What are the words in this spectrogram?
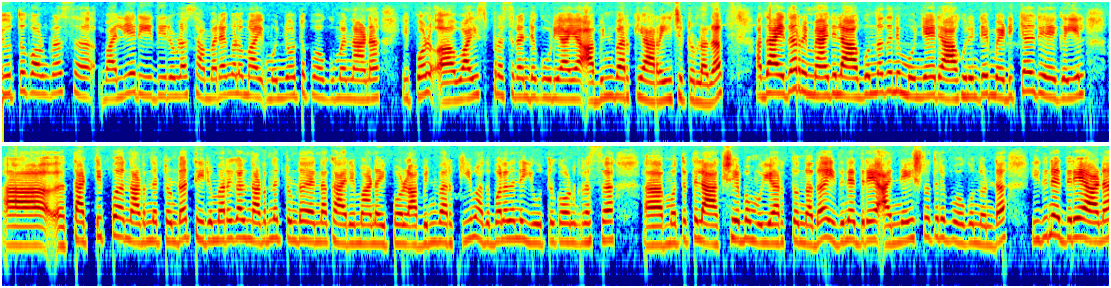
യൂത്ത് കോൺഗ്രസ് വലിയ രീതിയിലുള്ള സമരങ്ങളുമായി മുന്നോട്ട് പോകുമെന്നാണ് ഇപ്പോൾ വൈസ് പ്രസിഡന്റ് കൂടിയായ അബിൻ വർക്കി അറിയിച്ചിട്ടുള്ളത്. അതായത് റിമാൻഡിലാകുന്നതിന് മുന്നേ രാഹുലിന്റെ മെഡിക്കൽ രേഖയിൽ തട്ടിപ്പ് നടന്നിട്ടുണ്ട് തിരിമറികൾ നടന്നിട്ടുണ്ട് എന്ന കാര്യമാണ് ഇപ്പോൾ അബിൻ വർക്കിയും അതുപോലെ തന്നെ യൂത്ത് കോൺഗ്രസ് മൊത്തത്തിൽ ആക്ഷേപം ഉയർത്തുന്നത്. ഇതിനെതിരെ അന്വേഷണത്തിന് പോകുന്നുണ്ട്. ഇതിനെതിരെയാണ്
